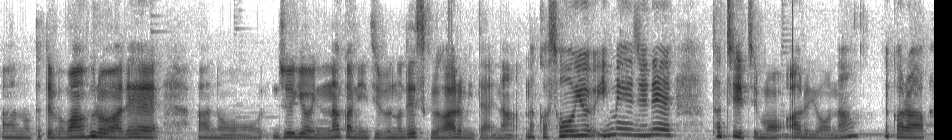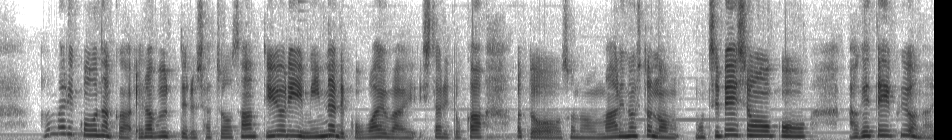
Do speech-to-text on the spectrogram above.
あの、例えばワンフロアで、あの、従業員の中に自分のデスクがあるみたいな、なんかそういうイメージで立ち位置もあるような。だから、あんまりこうなんか選ぶってる社長さんっていうよりみんなでこうワイワイしたりとか、あとその周りの人のモチベーションをこう上げていくような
